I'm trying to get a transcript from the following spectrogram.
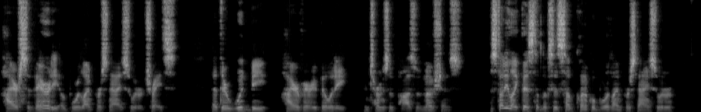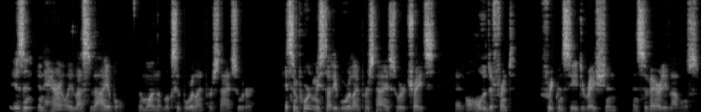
higher severity of borderline personality disorder traits, that there would be higher variability in terms of positive emotions. A study like this that looks at subclinical borderline personality disorder isn't inherently less valuable than one that looks at borderline personality disorder. It's important we study borderline personality disorder traits at all the different frequency, duration, and severity levels,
